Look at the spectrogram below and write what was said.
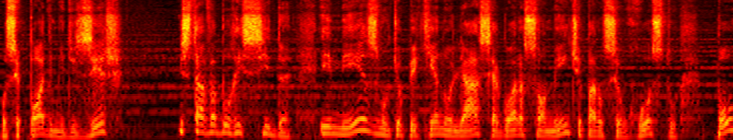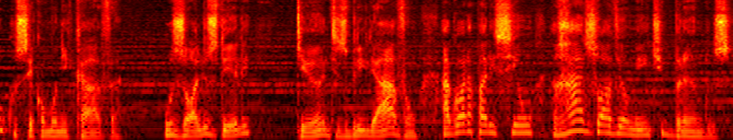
Você pode me dizer? Estava aborrecida, e mesmo que o pequeno olhasse agora somente para o seu rosto, pouco se comunicava. Os olhos dele, que antes brilhavam, agora pareciam razoavelmente brandos,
